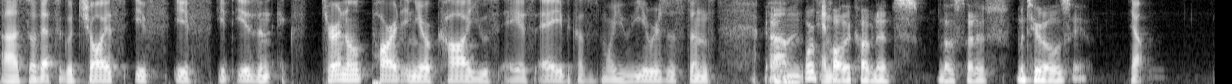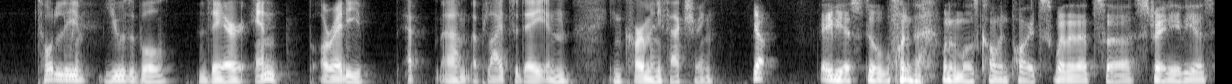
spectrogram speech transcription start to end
Uh, so that's a good choice. If if it is an external part in your car, use ASA because it's more UV resistant. Um, or polycarbonates, those sort of materials. yeah, totally usable there and already ap- um, applied today in in car manufacturing. ABS still one of the one of the most common parts, whether that's uh, straight ABS,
